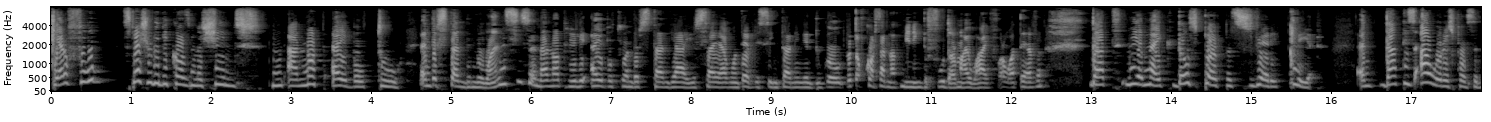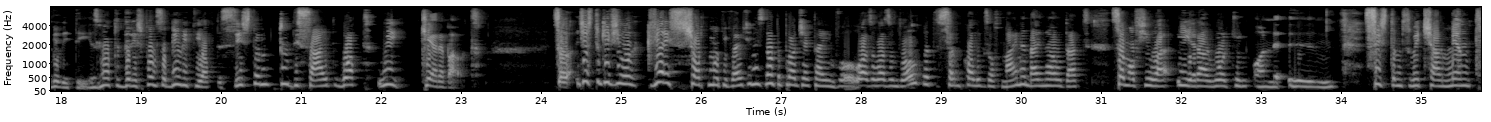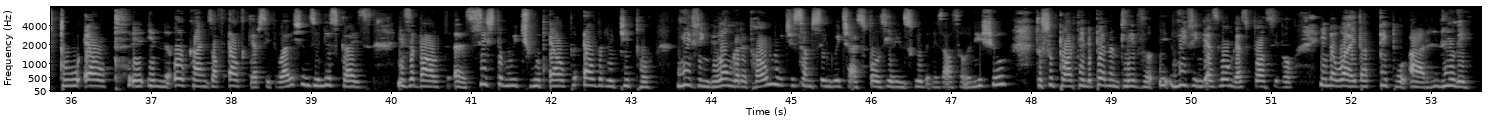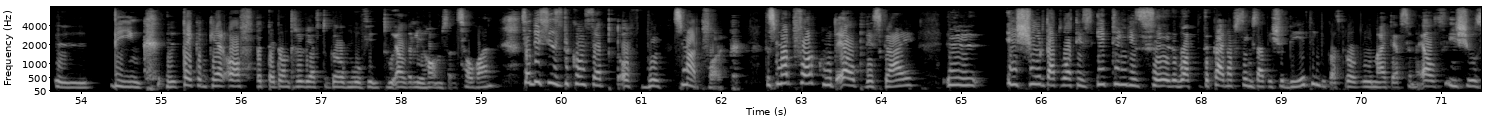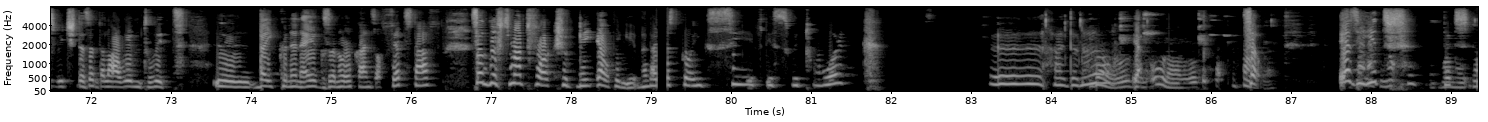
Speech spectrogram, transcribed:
careful, especially because machines are not able to understand the nuances and are not really able to understand, yeah, you say I want everything turning into gold, but of course I'm not meaning the food or my wife or whatever, that we make those purposes very clear. And that is our responsibility. It's not the responsibility of the system to decide what we care about. So just to give you a very short motivation, it's not a project I was, was involved, but some colleagues of mine, and I know that some of you are, here are working on um, systems which are meant to help in all kinds of healthcare situations. In this case, is about a system which would help elderly people living longer at home, which is something which I suppose here in Sweden is also an issue, to support independent live, living as long as possible in a way that people are really uh, being taken care of, but they don't really have to go move into elderly homes and so on. So this is the concept of the smart fork. The smart fork would help this guy uh, ensure that what he's eating is uh, what the kind of things that he should be eating, because probably he might have some health issues which doesn't allow him to eat uh, bacon and eggs and all kinds of fat stuff. So the smart fork should be helping him. And I'm just going to see if this would work. Uh, I don't know. Yeah. all areas except for So. As he That's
